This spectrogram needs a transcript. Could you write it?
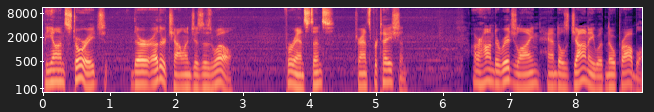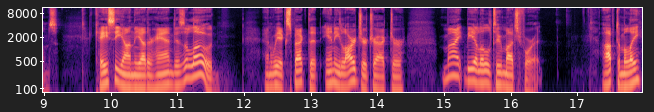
Beyond storage, there are other challenges as well. For instance, transportation. Our Honda Ridgeline handles Johnny with no problems. Casey, on the other hand, is a load, and we expect that any larger tractor might be a little too much for it. Optimally,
